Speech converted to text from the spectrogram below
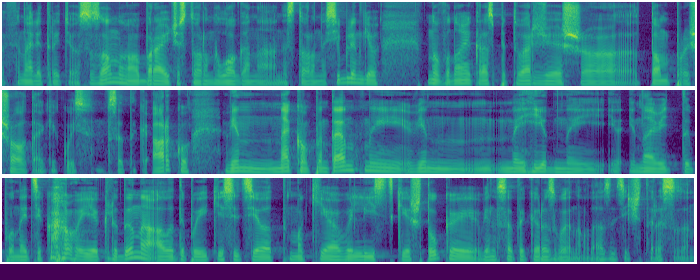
в фіналі третього сезону, обираючи сторону Логана, а не сторону Сіблінгів, ну воно якраз підтверджує, що Том пройшов так якусь все-таки арку. Він некомпетентний, він негідний і навіть, типу, не цікавий як людина, але, типу, якісь ці от макіавелістські штуки він все-таки розвинув да, за ці чотири сезони.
